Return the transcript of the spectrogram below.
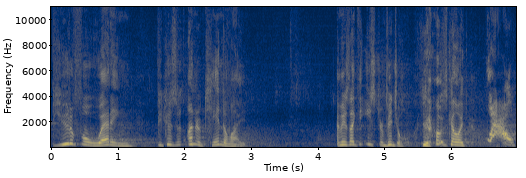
beautiful wedding because it was under candlelight. I mean, it was like the Easter vigil. You know, it was kind of like, wow.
